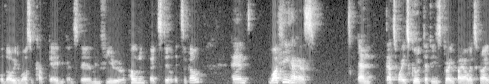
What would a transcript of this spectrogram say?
although it was a cup game against an inferior opponent, but still, it's a goal. And what he has, and that's why it's good that he's trained by Alex Frei.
